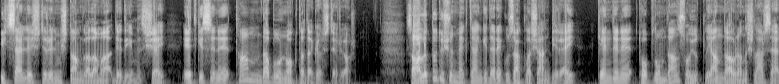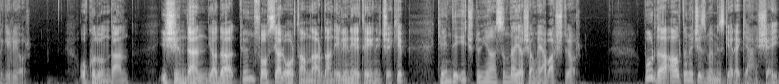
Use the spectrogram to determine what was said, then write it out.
içselleştirilmiş damgalama dediğimiz şey, etkisini tam da bu noktada gösteriyor. Sağlıklı düşünmekten giderek uzaklaşan birey, kendini toplumdan soyutlayan davranışlar sergiliyor. Okulundan, işinden ya da tüm sosyal ortamlardan elini eteğini çekip, kendi iç dünyasında yaşamaya başlıyor. Burada altını çizmemiz gereken şey,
